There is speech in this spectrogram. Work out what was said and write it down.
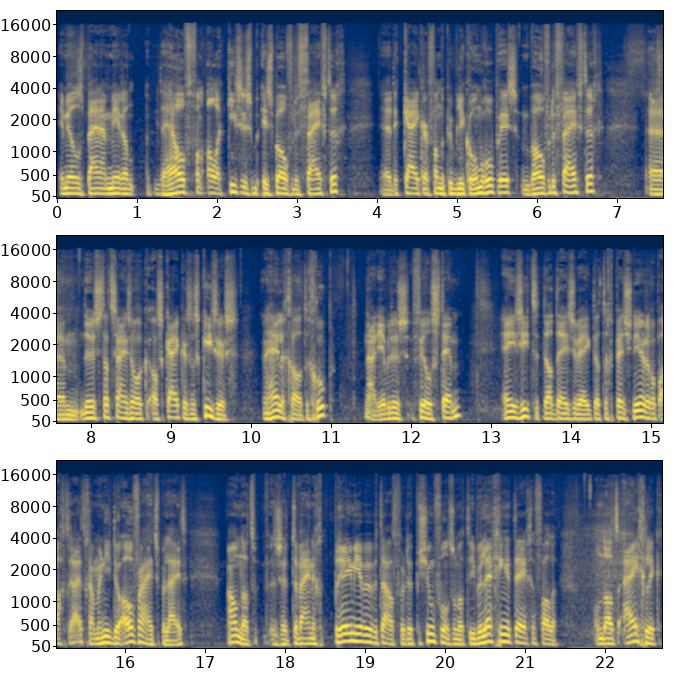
inmiddels bijna meer dan de helft van alle kiezers is boven de 50. Eh, de kijker van de publieke omroep is boven de 50. Ehm, dus dat zijn zowel als kijkers als kiezers een hele grote groep. Nou, die hebben dus veel stem. En je ziet dat deze week dat de gepensioneerden erop achteruit gaan... maar niet door overheidsbeleid. Maar omdat ze te weinig premie hebben betaald voor de pensioenfonds. Omdat die beleggingen tegenvallen. Omdat eigenlijk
